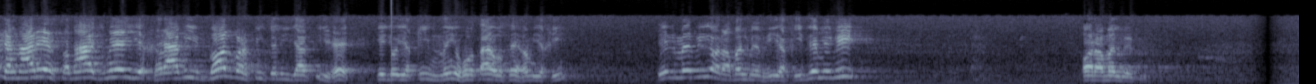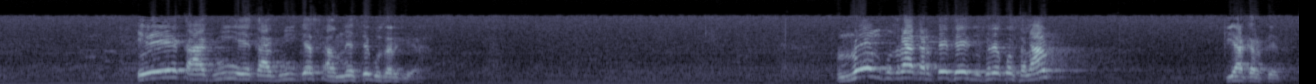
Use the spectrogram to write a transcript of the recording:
आज हमारे समाज में ये खराबी बहुत बढ़ती चली जाती है कि जो यकीन नहीं होता है, उसे हम यकीन इल में भी और अमल में भी, अकीदे में भी और अमल में भी। एक आदमी एक आदमी के सामने से गुजर गया। रोज गुजरा करते थे दूसरे को सलाम किया करते थे।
